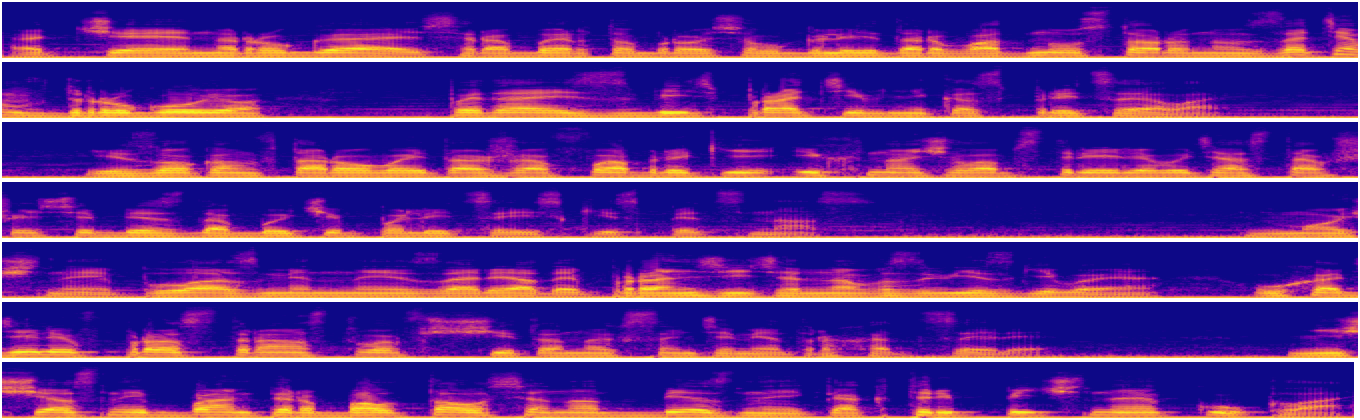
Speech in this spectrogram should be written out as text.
Отчаянно ругаясь, Роберто бросил глидер в одну сторону, затем в другую, пытаясь сбить противника с прицела. Из окон второго этажа фабрики их начал обстреливать оставшийся без добычи полицейский спецназ. Мощные плазменные заряды, пронзительно взвизгивая, уходили в пространство в считанных сантиметрах от цели. Несчастный бампер болтался над бездной, как тряпичная кукла.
